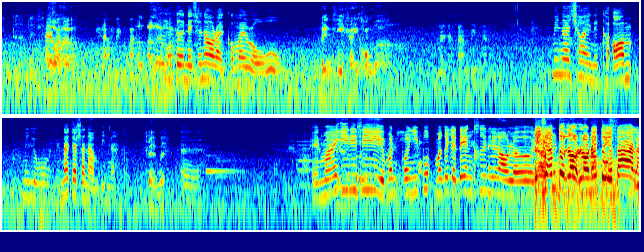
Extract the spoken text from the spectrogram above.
อินเตอร์เนชั่นแนใช่ลป่ะอะไรวะนี่หนังบินป่ะ อะไรวะ International อะไรก็ไม่รู้ เป็นที่ขายของเหรอ น่าจะสนามบินนะ ไม่น่าใช่นะคะอ๋อไม่รู้เหมือนกันน่าจะสนามบินนะ ใช่ไหมเออโอ เคครับเห็นไหม ETC มันพองี้ปุ๊บมันก็จะเด้งขึ้นให้เราเลยนี่แชมป์ตัวเราเราได้โตโยต้าอะไร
